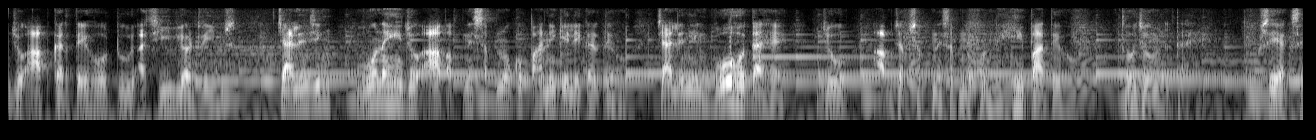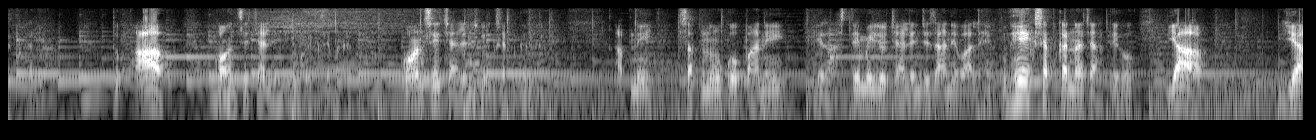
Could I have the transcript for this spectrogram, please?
जो आप करते हो to achieve your dreams challenging वो नहीं जो आप अपने सपनों को पाने के लिए करते हो। चैलेंजिंग वो होता है जो आप जब सपने सपने को नहीं पाते हो तो जो मिलता है, उसे एक्सेप्ट करना। तो आप कौन से चैलेंजिंग को एक्सेप्ट करते हो? कौन से चैलेंज को एक्सेप्ट करते हो? अपने सपनों को पाने के रास्ते में जो चैलेंजेस आने वाले हैं, उन्हें एक्सेप्ट करना चाहते हो, या या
